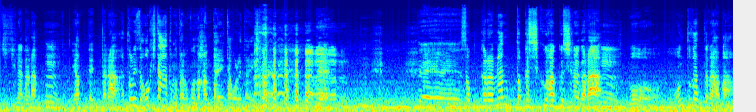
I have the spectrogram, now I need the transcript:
聞きながらうん。やってったらとりあえず起きたと思ったら今度反対に倒れたりしてでうん。でそっからなんとか宿泊しながら、うん。もう本当だったらまあ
